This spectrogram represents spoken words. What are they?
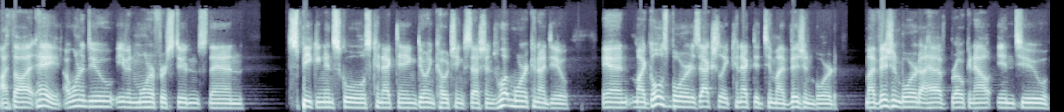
I thought, hey, I want to do even more for students than speaking in schools, connecting, doing coaching sessions. What more can I do? And my goals board is actually connected to my vision board. My vision board I have broken out into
